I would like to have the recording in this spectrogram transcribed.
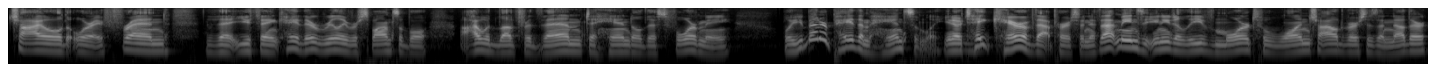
child or a friend that you think, hey, they're really responsible, I would love for them to handle this for me. Well, you better pay them handsomely. You know, mm. take care of that person. If that means that you need to leave more to one child versus another,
